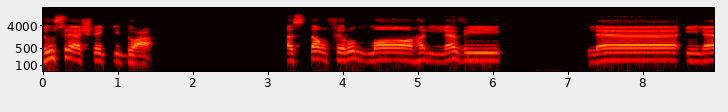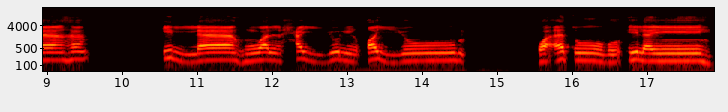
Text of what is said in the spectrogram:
دوسرے عشرے کی دعا۔ استغفر اللہ الذي لا الہ الا هو الحی القیوم۔ وأتوب إليه.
